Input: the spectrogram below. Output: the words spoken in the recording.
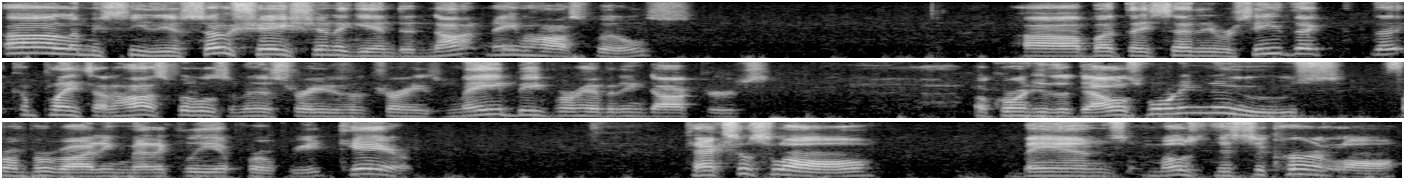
Uh, let me see. The association, again, did not name hospitals, uh, but they said they received the, the complaints that hospitals, administrators, and attorneys may be prohibiting doctors, according to the Dallas Morning News, from providing medically appropriate care. Texas law bans most, this is current law,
